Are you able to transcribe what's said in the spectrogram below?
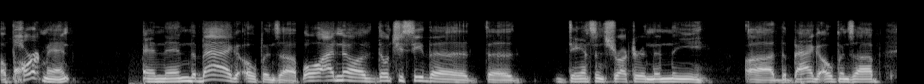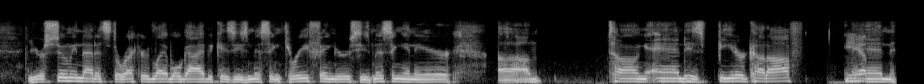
apartment, and then the bag opens up. Well, I know. Don't you see the the dance instructor, and then the uh, the bag opens up. You're assuming that it's the record label guy because he's missing three fingers. He's missing an ear, um, tongue, and his feet are cut off. Yep. And,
